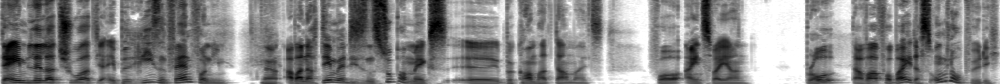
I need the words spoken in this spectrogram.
Dame Lillard Schuh hatte ich an. Ich bin ein riesen Fan von ihm. Ja. Aber nachdem er diesen Supermax äh, bekommen hat damals, vor ein, zwei Jahren, Bro, da war vorbei. Das ist unglaubwürdig.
